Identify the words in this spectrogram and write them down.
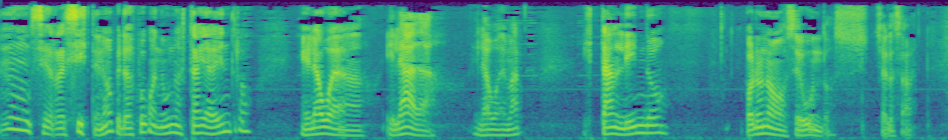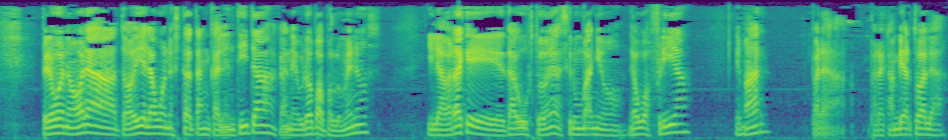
mm, se resiste, ¿no? Pero después cuando uno está ahí adentro, el agua helada, el agua de mar, es tan lindo por unos segundos, ya lo saben. Pero bueno, ahora todavía el agua no está tan calentita, acá en Europa por lo menos. Y la verdad que da gusto, ¿eh? Hacer un baño de agua fría, de mar, para, para cambiar toda la,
